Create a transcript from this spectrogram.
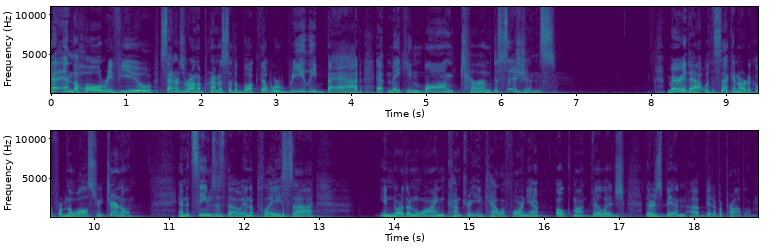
And the whole review centers around the premise of the book that we're really bad at making long term decisions. Marry that with a second article from the Wall Street Journal. And it seems as though, in a place uh, in northern wine country in California, Oakmont Village, there's been a bit of a problem.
